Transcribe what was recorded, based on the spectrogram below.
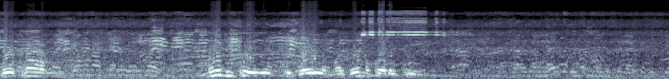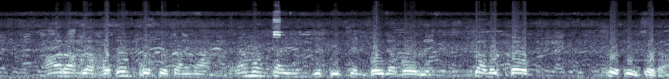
প্রথম মিনিটে একটি গোল হজম করেছি। আর আমরা হজম করতে চাই না এমনটাই ইঙ্গিত দিচ্ছেন বৈলাবল সমর্থক চতুর্থরা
